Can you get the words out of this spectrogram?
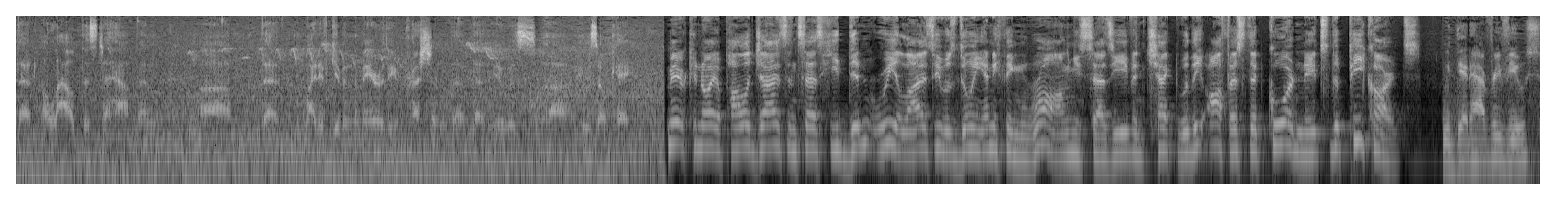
that allowed this to happen um, that might have given the mayor the impression that, that it, was, uh, it was okay? Mayor Kenoi apologized and says he didn't realize he was doing anything wrong. He says he even checked with the office that coordinates the P cards. We did have reviews.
